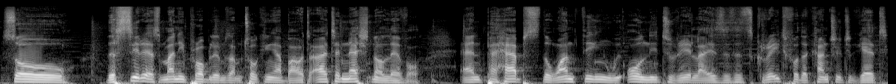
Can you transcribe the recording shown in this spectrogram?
So, the serious money problems I'm talking about are at a national level. And perhaps the one thing we all need to realize is it's great for the country to get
